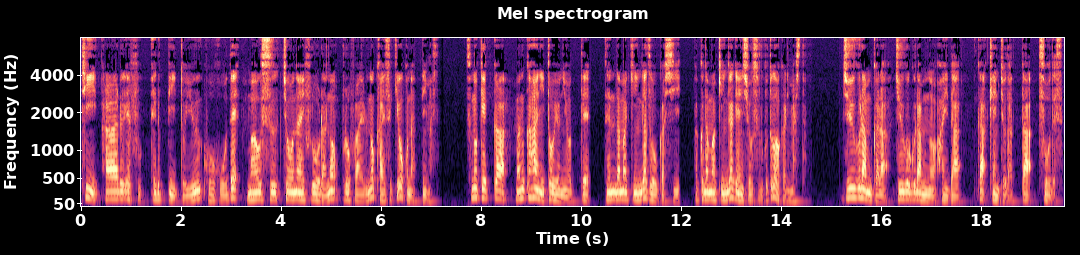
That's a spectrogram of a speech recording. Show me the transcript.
TRFLP という方法でマウス腸内フローラのプロファイルの解析を行っています。その結果、マヌカハニー投与によって善玉菌が増加し、悪玉菌が減少することが分かりました。10g から 15g の間が顕著だったそうです。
